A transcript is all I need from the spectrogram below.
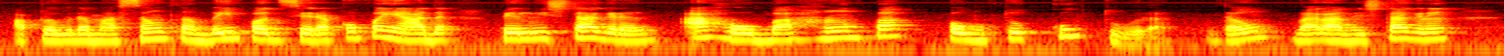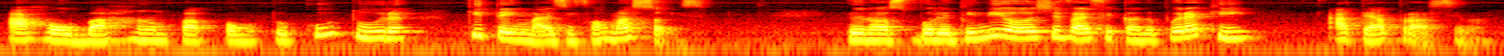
A programação também pode ser acompanhada pelo Instagram, rampa.cultura. Então, vai lá no Instagram, rampa.cultura, que tem mais informações. E o nosso boletim de hoje vai ficando por aqui. Até a próxima!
